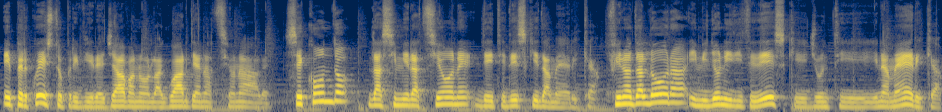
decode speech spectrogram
e per questo privilegiavano la Guardia Nazionale. Secondo, l'assimilazione dei tedeschi d'America. Fino ad allora i milioni di tedeschi giunti in America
